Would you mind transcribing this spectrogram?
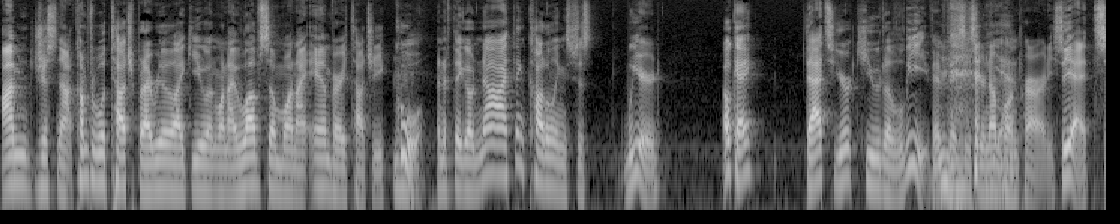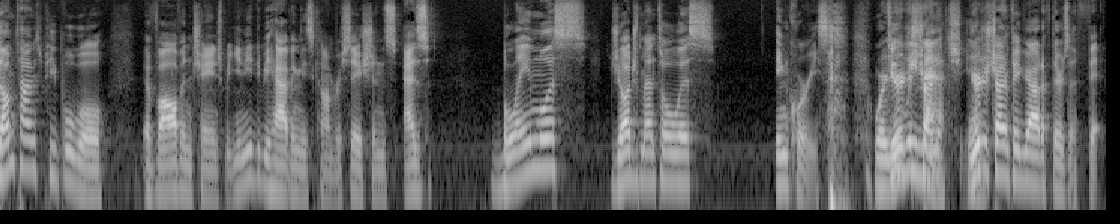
I'm just not comfortable with touch, but I really like you. And when I love someone, I am very touchy. Mm-hmm. Cool. And if they go, no, I think cuddling's just weird. Okay. That's your cue to leave if this is your number Yeah. one priority. So, yeah, sometimes people will evolve and change, but you need to be having these conversations as blameless, judgmental-less inquiries where Do you're just trying match? to, you're just trying to figure out if there's a fit.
